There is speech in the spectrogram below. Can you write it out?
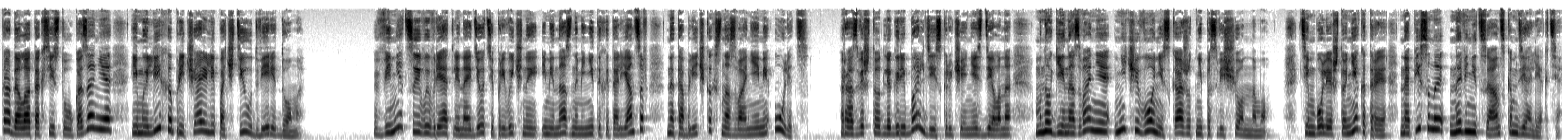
Та дала таксисту указания, и мы лихо причалили почти у двери дома. В Венеции вы вряд ли найдете привычные имена знаменитых итальянцев на табличках с названиями улиц. Разве что для Гарибальди исключение сделано. Многие названия ничего не скажут непосвященному. Тем более, что некоторые написаны на венецианском диалекте.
